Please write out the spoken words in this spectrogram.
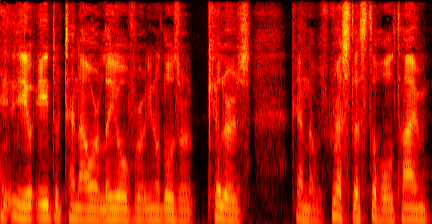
eight or ten hour layover. You know, those are killers. Kind of restless the whole time.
